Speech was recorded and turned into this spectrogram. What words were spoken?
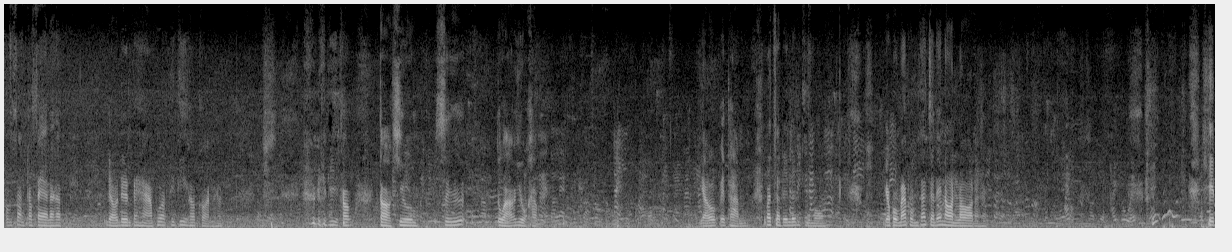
ผมสั่งกาแฟแล้วครับ เดี๋ยวเดินไปหาพวกพี่ๆเขาก่อนนะครับ พี่ๆเขาต่อคิวซื้อตั๋วอยู่ครับ เดี๋ยวไปถามว่าจะได้เล่นกี่โมง เดี๋ยวผมว่าผมน่าจะได้นอนรอนะครับ เห็น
